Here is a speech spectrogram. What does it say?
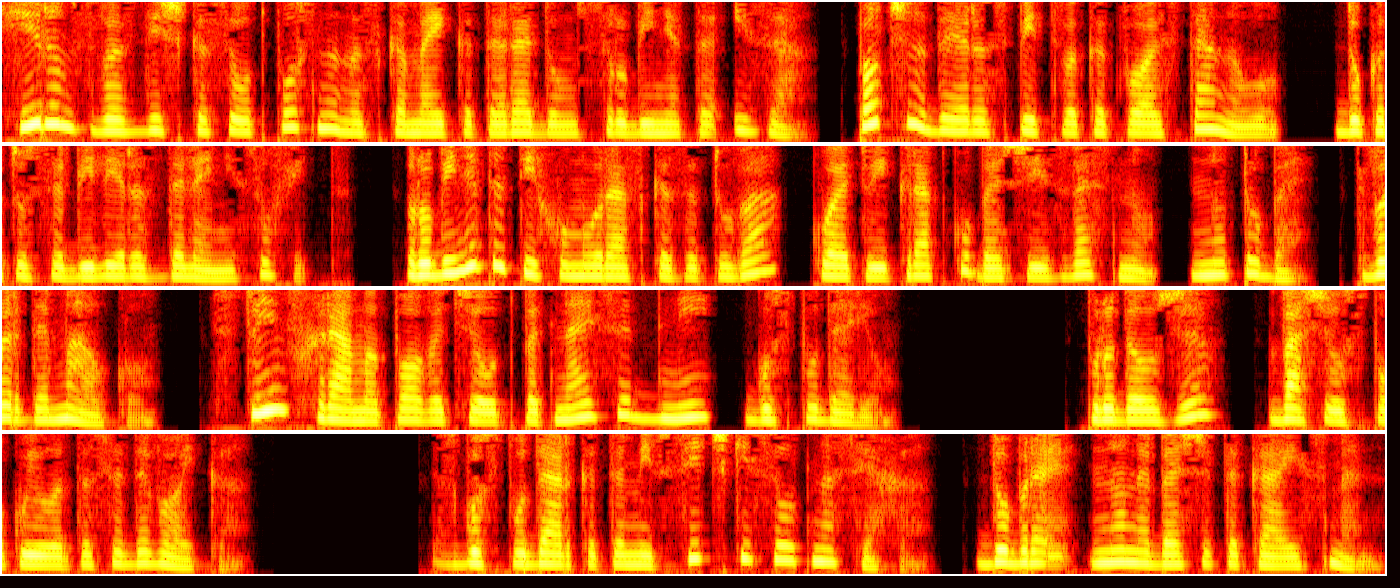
Хирам с въздишка се отпусна на скамейката редом с рубинята и за. Почна да я разпитва какво е станало, докато са били разделени Софит. Рубинята тихо му разказа това, което и кратко беше известно, но то бе твърде малко. Стоим в храма повече от 15 дни, господарю. Продължа, ваше успокоилата се девойка. С господарката ми всички се отнасяха. Добре, но не беше така и с мен.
